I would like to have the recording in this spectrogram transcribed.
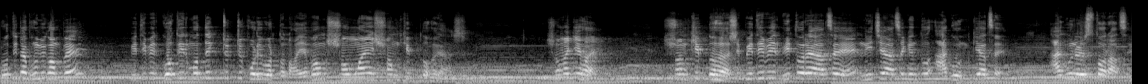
প্রতিটা ভূমিকম্পে পৃথিবীর গতির মধ্যে একটু একটু পরিবর্তন হয় এবং সময় সংক্ষিপ্ত হয়ে আসে। সময় কি হয়? সংক্ষিপ্ত হয়ে আসে। পৃথিবীর ভিতরে আছে, নিচে আছে কিন্তু আগুন। কি আছে? আগুনের স্তর আছে।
